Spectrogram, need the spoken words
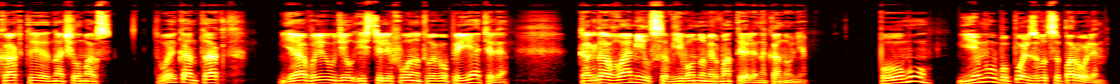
«Как ты?» — начал Марс. «Твой контакт я выудил из телефона твоего приятеля, когда вломился в его номер мотеля накануне. По уму ему бы пользоваться паролем.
